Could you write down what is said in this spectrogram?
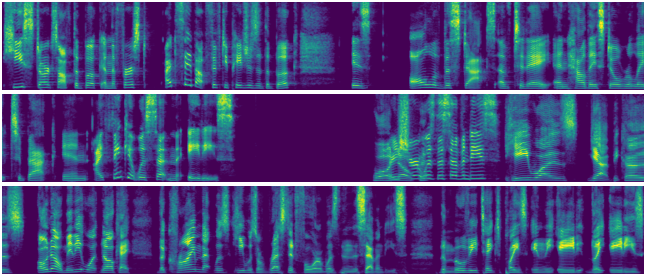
he starts off the book and the first I'd say about 50 pages of the book is all of the stats of today and how they still relate to back in I think it was set in the 80s. Well, Are you no, sure it was the 70s? he was yeah because oh no maybe it was no okay the crime that was he was arrested for was in the 70s the movie takes place in the 80, late 80s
